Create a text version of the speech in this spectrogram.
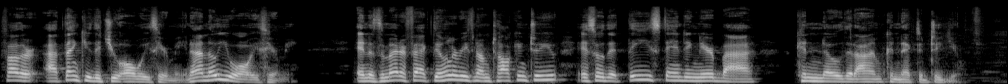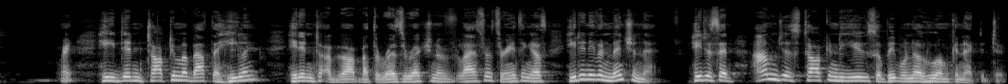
Father, I thank you that you always hear me. And I know you always hear me. And as a matter of fact, the only reason I'm talking to you is so that these standing nearby can know that I am connected to you. Right? He didn't talk to him about the healing. He didn't talk about, about the resurrection of Lazarus or anything else. He didn't even mention that. He just said, I'm just talking to you so people know who I'm connected to.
